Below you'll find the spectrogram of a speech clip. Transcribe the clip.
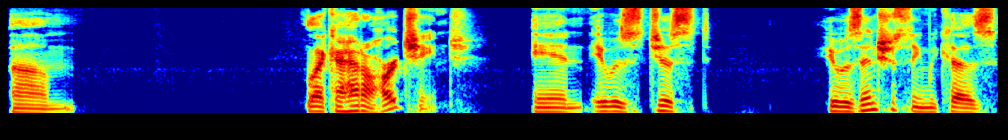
um, like I had a heart change, and it was just it was interesting because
